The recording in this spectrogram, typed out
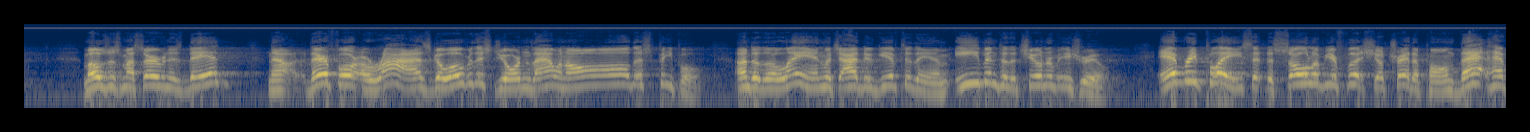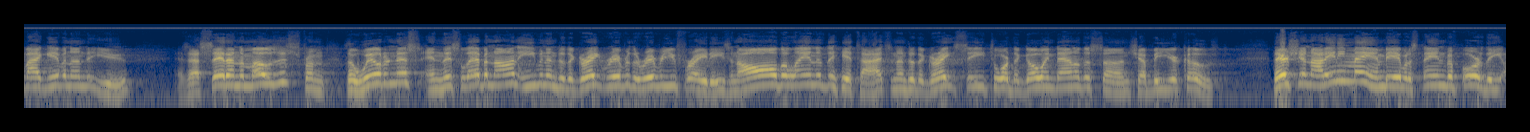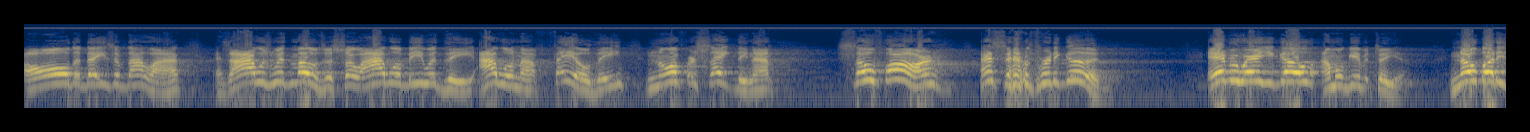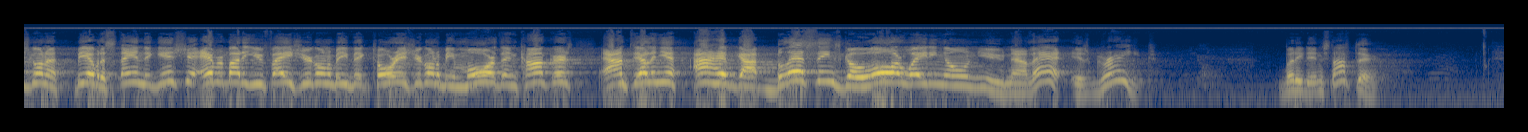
Moses, my servant, is dead. Now, therefore, arise, go over this Jordan, thou and all this people, unto the land which I do give to them, even to the children of Israel. Every place that the sole of your foot shall tread upon, that have I given unto you. As I said unto Moses, from the wilderness and this Lebanon, even unto the great river, the river Euphrates, and all the land of the Hittites, and unto the great sea toward the going down of the sun, shall be your coast. There shall not any man be able to stand before thee all the days of thy life. As I was with Moses, so I will be with thee. I will not fail thee, nor forsake thee. Now, so far, that sounds pretty good. Everywhere you go, I'm going to give it to you. Nobody's going to be able to stand against you. Everybody you face, you're going to be victorious. You're going to be more than conquerors. I'm telling you, I have got blessings galore waiting on you. Now that is great. But he didn't stop there.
